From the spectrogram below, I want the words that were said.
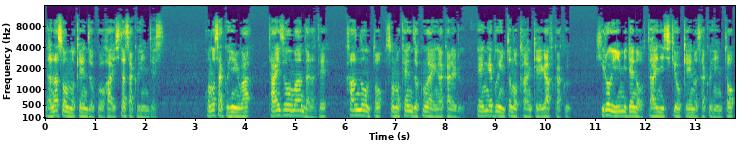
七尊の眷属を配した作品です。この作品は大蔵曼荼羅で観音とその眷属が描かれるレンゲ部員との関係が深く、広い意味での大日教系の作品と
